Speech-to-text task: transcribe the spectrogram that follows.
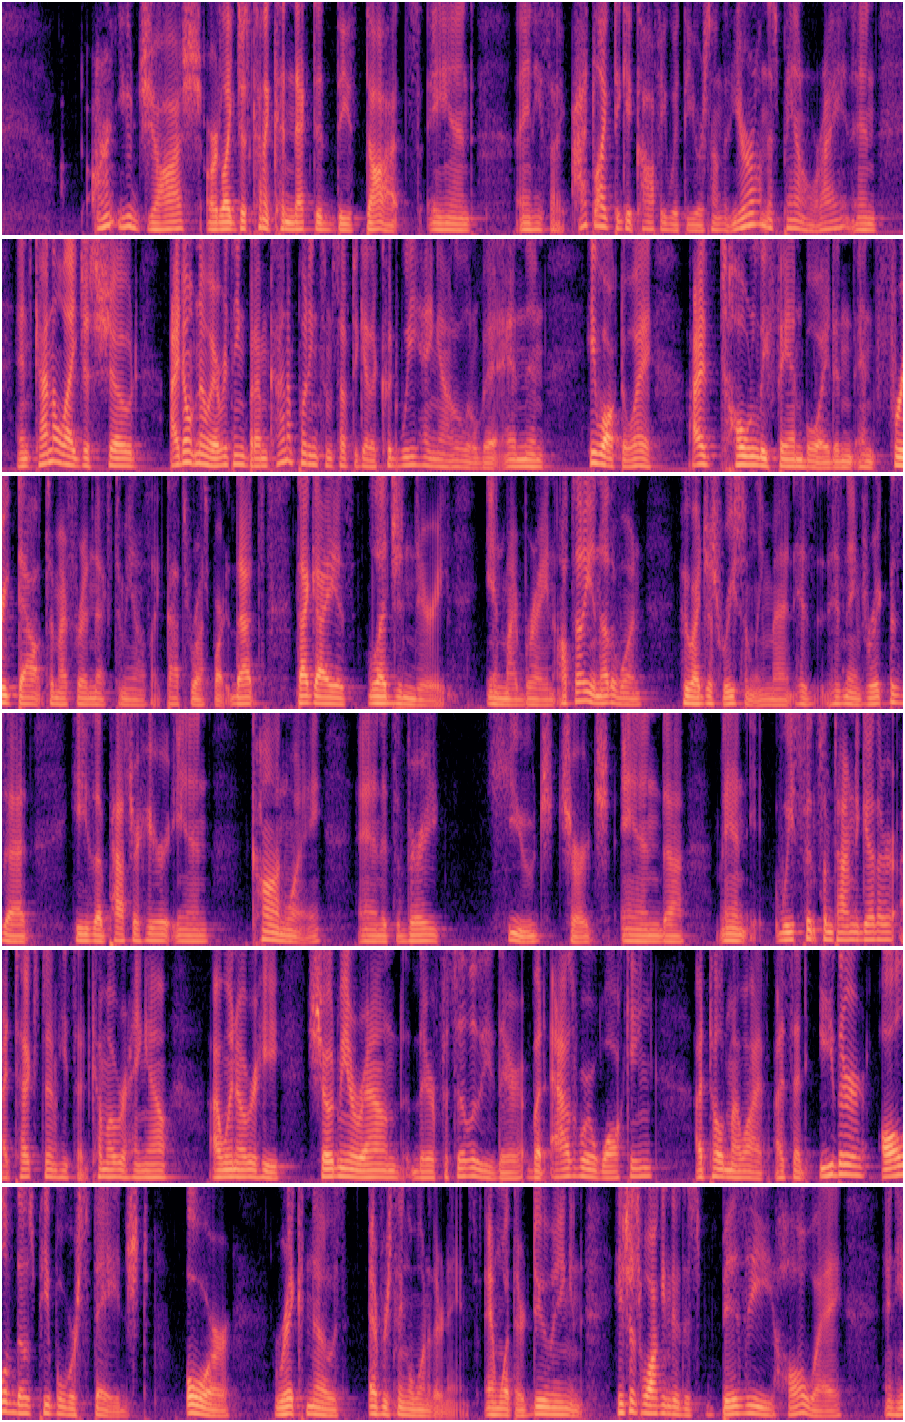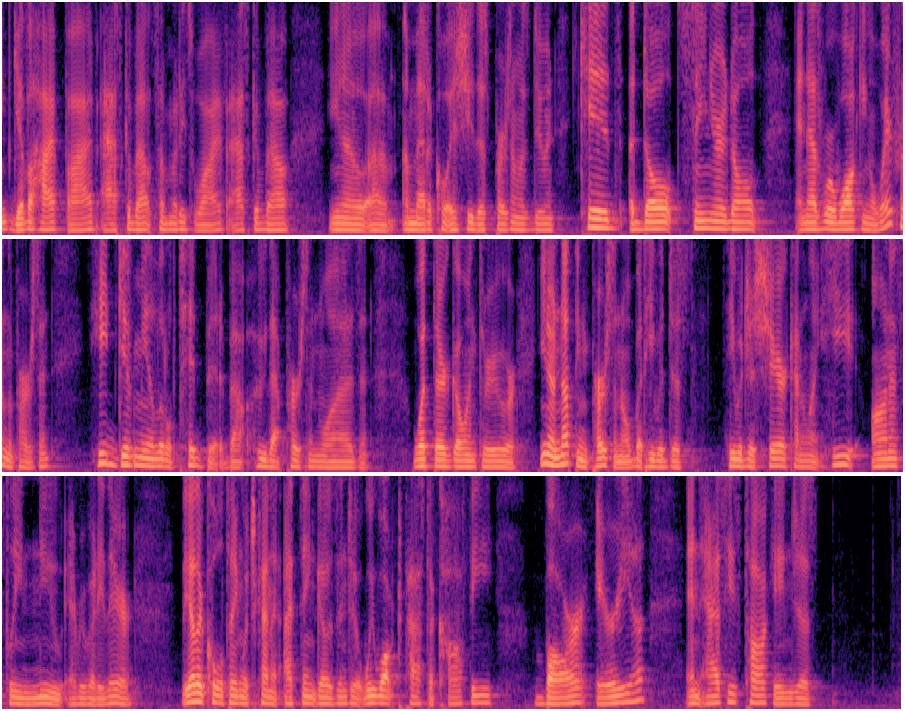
"Aren't you Josh?" Or like just kind of connected these dots, and and he's like, "I'd like to get coffee with you or something. You're on this panel, right?" And and kind of like just showed. I don't know everything, but I'm kind of putting some stuff together. Could we hang out a little bit? And then he walked away. I totally fanboyed and, and freaked out to my friend next to me. And I was like, that's Russ Bart. That's that guy is legendary in my brain. I'll tell you another one who I just recently met. His his name's Rick Bezet. He's a pastor here in Conway, and it's a very huge church. And uh, man, we spent some time together. I texted him. He said, "Come over, hang out." I went over. He showed me around their facility there. But as we're walking, I told my wife, I said, either all of those people were staged, or Rick knows every single one of their names and what they're doing. And he's just walking through this busy hallway, and he'd give a high five, ask about somebody's wife, ask about you know uh, a medical issue this person was doing, kids, adult, senior adult. And as we're walking away from the person, he'd give me a little tidbit about who that person was and what they're going through, or you know nothing personal, but he would just he would just share kind of like he honestly knew everybody there. The other cool thing, which kind of I think goes into it, we walked past a coffee bar area, and as he's talking, just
